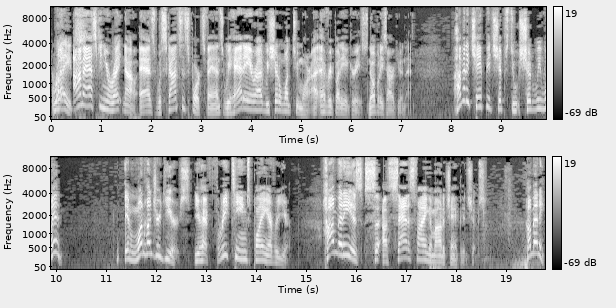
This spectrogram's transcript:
But Right. I'm asking you right now, as Wisconsin sports fans, we had A-Rod. We should have won two more. Everybody agrees. Nobody's arguing that. How many championships do should we win? In 100 years, you have three teams playing every year. How many is a satisfying amount of championships? How many?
